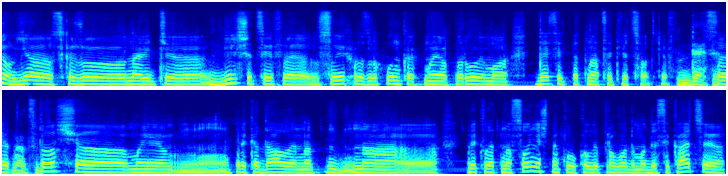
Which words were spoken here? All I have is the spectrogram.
Ну, я скажу навіть е, більше цифри. В своїх розрахунках ми оперуємо 10-15%. Це 10-15%. то, що ми прикидали на, на приклад на соняшнику, коли проводимо десикацію,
